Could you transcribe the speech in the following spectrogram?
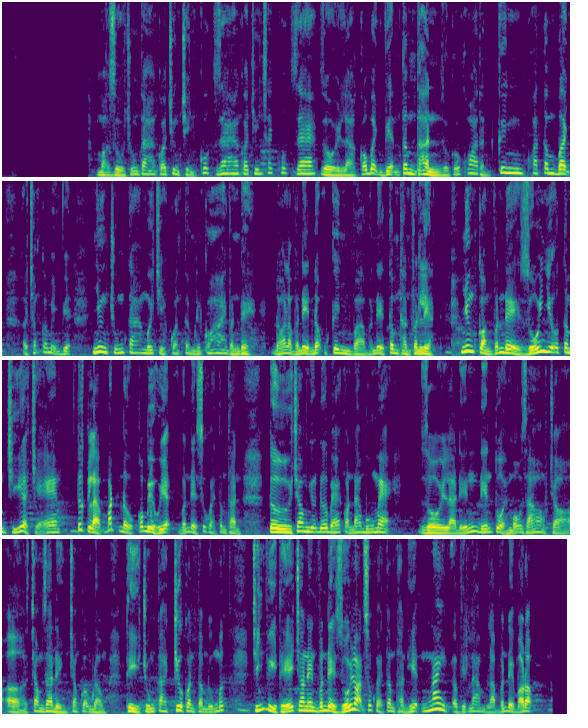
mặc dù chúng ta có chương trình quốc gia, có chính sách quốc gia, rồi là có bệnh viện tâm thần, rồi có khoa thần kinh, khoa tâm bệnh ở trong các bệnh viện, nhưng chúng ta mới chỉ quan tâm đến có hai vấn đề. Đó là vấn đề động kinh và vấn đề tâm thần phân liệt. Nhưng còn vấn đề dối nhiễu tâm trí ở trẻ em, tức là bắt đầu có biểu hiện vấn đề sức khỏe tâm thần. Từ trong những đứa bé còn đang bú mẹ rồi là đến đến tuổi mẫu giáo học trò ở trong gia đình trong cộng đồng thì chúng ta chưa quan tâm đúng mức chính vì thế cho nên vấn đề rối loạn sức khỏe tâm thần hiện nay ở Việt Nam là vấn đề báo động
